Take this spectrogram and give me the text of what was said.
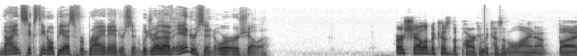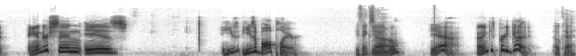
916 ops for brian anderson would you rather have anderson or urshela Urshela because of the park and because of the lineup, but Anderson is he's he's a ball player. you think You so know? Yeah, I think he's pretty good. okay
